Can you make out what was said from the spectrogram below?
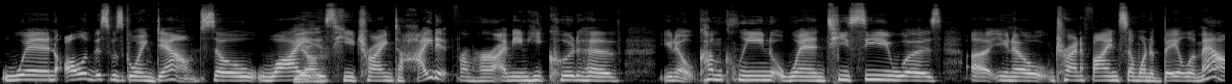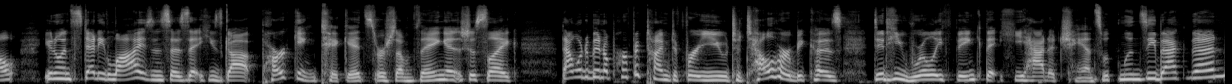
when all of this was going down. So why Yeah. is he trying to hide it from her? I mean, he could have you know, come clean when TC was, uh, you know, trying to find someone to bail him out. You know, instead he lies and says that he's got parking tickets or something. And it's just like, that would have been a perfect time to, for you to tell her because did he really think that he had a chance with Lindsay back then?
